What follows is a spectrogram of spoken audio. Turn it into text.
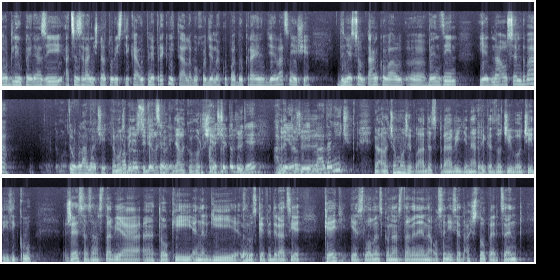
odliv peňazí a cezhraničná turistika úplne prekvitá, lebo chodia nakúpať do krajín, kde je lacnejšie. Dnes som tankoval e, benzín 1,82 tu v Lamači. To môže byť ešte ďaleko, ďaleko horšie. A ešte pretože, to bude a nerobí vláda nič? No ale čo môže vláda spraviť napríklad z očí voči riziku, že sa zastavia e, toky energií z Ruskej federácie, keď je Slovensko nastavené na 80 až 100 E,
